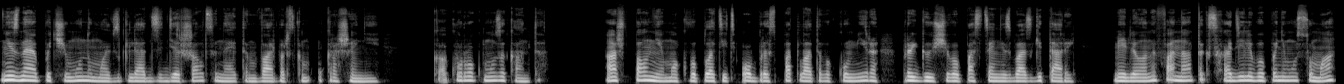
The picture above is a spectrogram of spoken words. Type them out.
Не знаю почему, но мой взгляд задержался на этом варварском украшении, как урок музыканта. Аж вполне мог воплотить образ потлатого кумира, прыгающего по сцене с бас-гитарой. Миллионы фанаток сходили бы по нему с ума,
